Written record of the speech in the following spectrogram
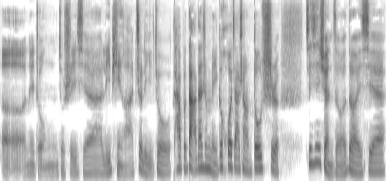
呃，那种就是一些礼品啊，这里就它不大，但是每个货架上都是精心选择的一些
